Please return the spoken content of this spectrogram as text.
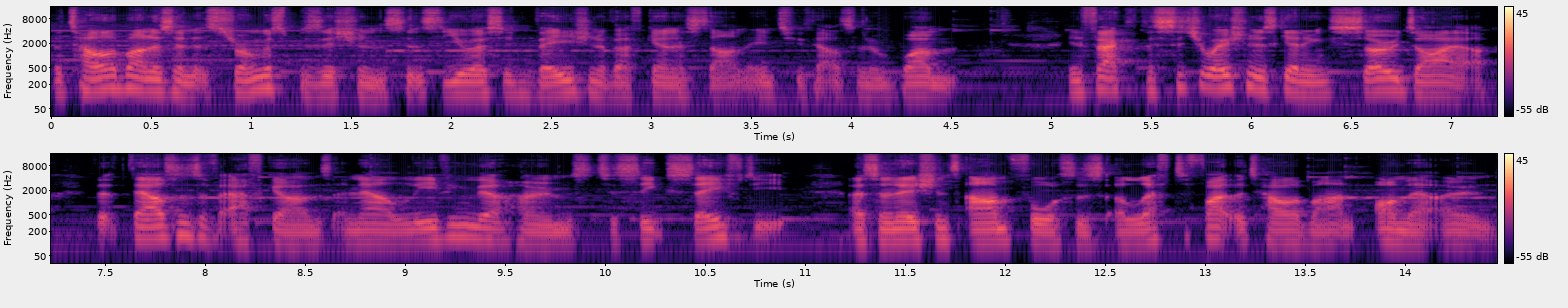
the Taliban is in its strongest position since the US invasion of Afghanistan in 2001. In fact, the situation is getting so dire that thousands of Afghans are now leaving their homes to seek safety as the nation's armed forces are left to fight the Taliban on their own.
